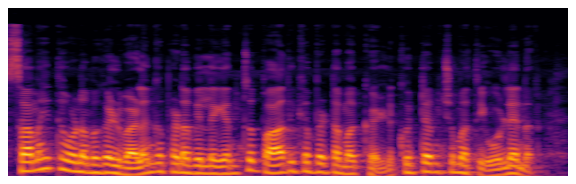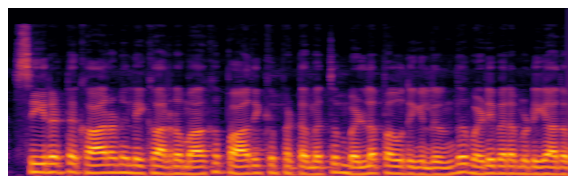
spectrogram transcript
சமைத்த உணவுகள் வழங்கப்படவில்லை என்று பாதிக்கப்பட்ட மக்கள் குற்றம் சுமத்தியுள்ளனர். சீரட்ட காலநிலை காரணமாக பாதிக்கப்பட்ட மற்றும் வெள்ளப்பகுதியிலிருந்து வெளிவர முடியாத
